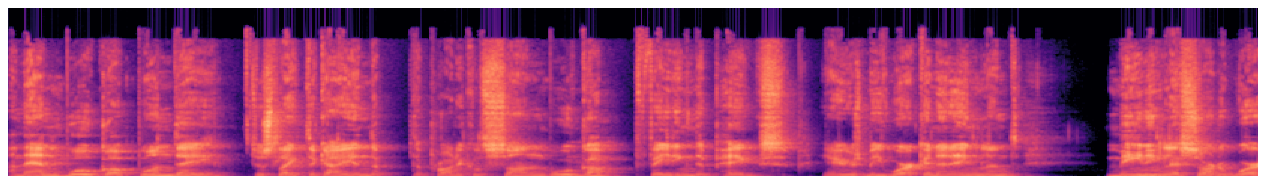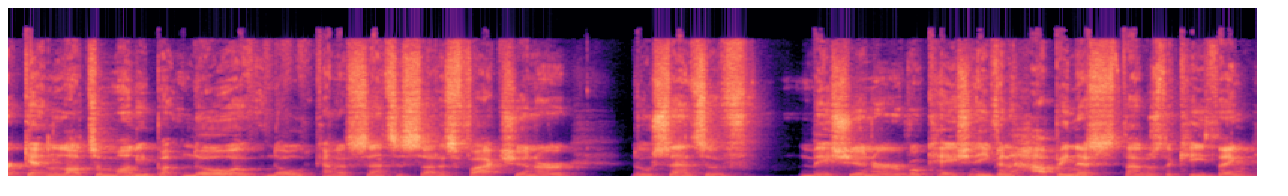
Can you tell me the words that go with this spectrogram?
And then woke up one day, just like the guy in the, the prodigal son, woke mm-hmm. up feeding the pigs. You know, here's me working in England, meaningless sort of work, getting lots of money, but no no kind of sense of satisfaction or no sense of mission or vocation, even happiness. That was the key thing.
